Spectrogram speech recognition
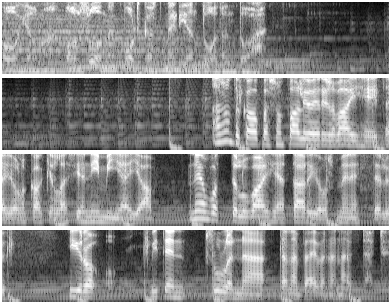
ohjelma on Suomen podcast-median tuotantoa. Asuntokaupassa on paljon eri vaiheita, joilla on kaikenlaisia nimiä ja neuvotteluvaihe ja tarjousmenettely. Iiro, miten sulle nämä tänä päivänä näyttäytyy?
